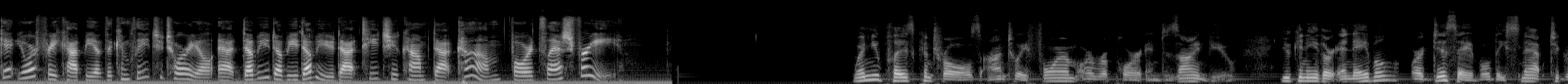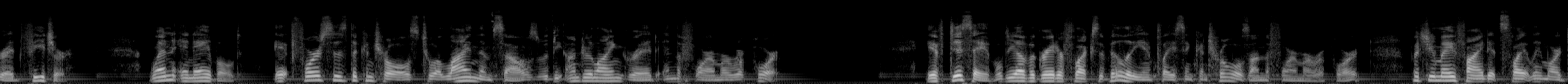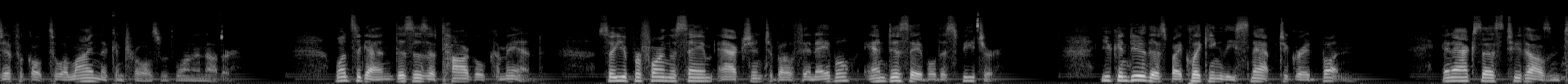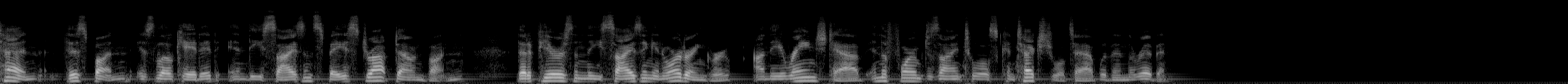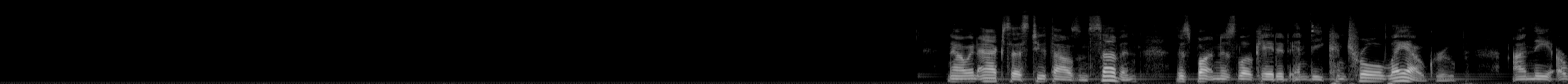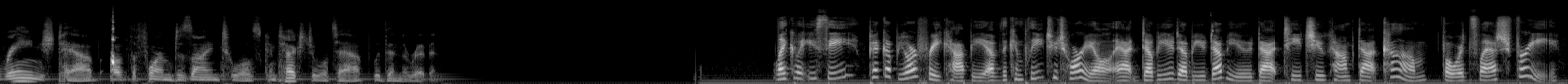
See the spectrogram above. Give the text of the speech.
Get your free copy of the complete tutorial at www.teachucomp.com forward slash free. When you place controls onto a form or report in Design View, you can either enable or disable the Snap to Grid feature. When enabled, it forces the controls to align themselves with the underlying grid in the form or report. If disabled, you have a greater flexibility in placing controls on the former report, but you may find it slightly more difficult to align the controls with one another. Once again, this is a toggle command, so you perform the same action to both enable and disable this feature. You can do this by clicking the Snap to Grid button. In Access 2010, this button is located in the Size and Space drop-down button that appears in the Sizing and Ordering group on the Arrange tab in the Form Design Tools Contextual tab within the ribbon. Now in Access 2007, this button is located in the Control Layout group on the Arrange tab of the Form Design Tools Contextual tab within the ribbon. Like what you see? Pick up your free copy of the complete tutorial at www.teachucomp.com forward slash free.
